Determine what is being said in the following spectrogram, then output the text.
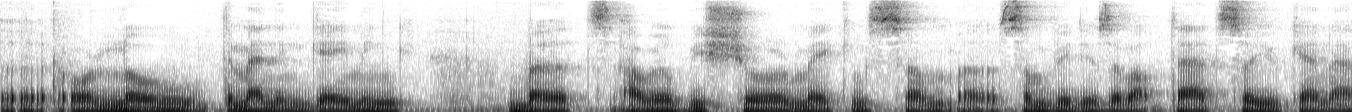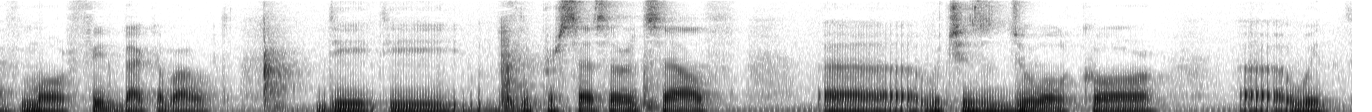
uh, or low demanding gaming but I will be sure making some uh, some videos about that so you can have more feedback about the the, the processor itself uh, which is a dual core uh, with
